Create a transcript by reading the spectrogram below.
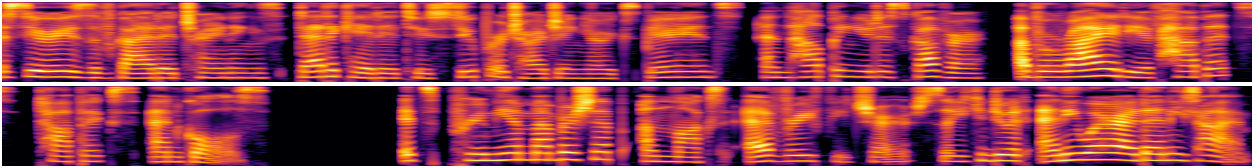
a series of guided trainings dedicated to supercharging your experience and helping you discover a variety of habits, topics, and goals. Its premium membership unlocks every feature so you can do it anywhere at any time,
